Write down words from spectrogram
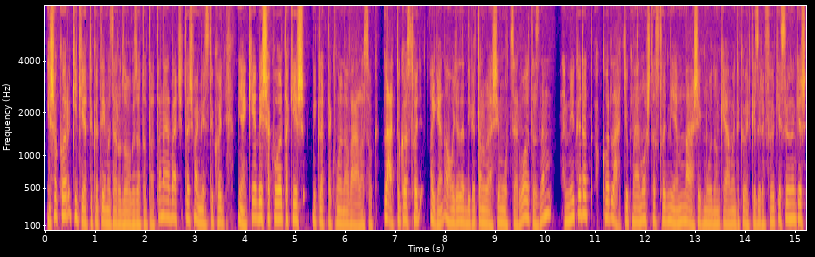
és akkor kikértük a témazáró dolgozatot a tanárbácsitól, és megnéztük, hogy milyen kérdések voltak, és mik lettek volna a válaszok. Láttuk azt, hogy igen, ahogy az eddig a tanulási módszer volt, az nem nem működött, akkor látjuk már most azt, hogy milyen másik módon kell majd a következőre fölkészülnünk, és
